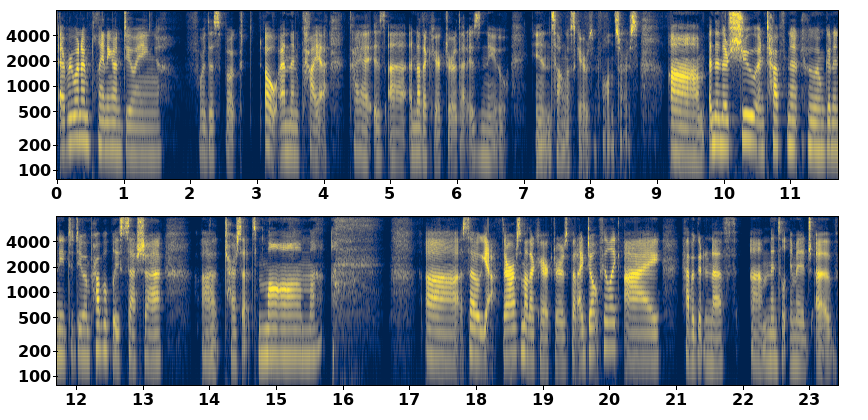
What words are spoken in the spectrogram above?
everyone I'm planning on doing for this book. Oh, and then Kaya. Kaya is uh, another character that is new in Song of Scarabs and Fallen Stars. Um, and then there's Shu and Tefnut, who I'm going to need to do, and probably Sesha, uh, Tarset's mom. Uh, so yeah, there are some other characters, but I don't feel like I have a good enough um, mental image of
